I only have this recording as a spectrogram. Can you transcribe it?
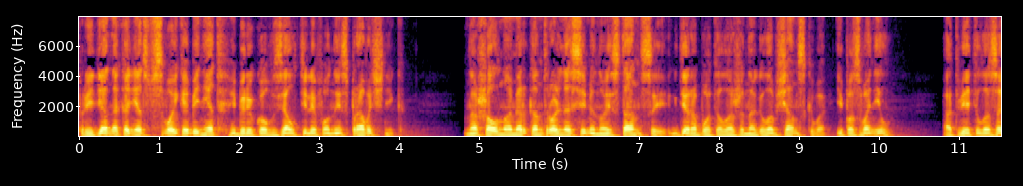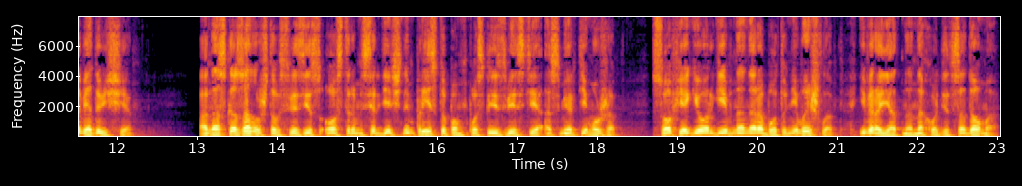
Придя, наконец, в свой кабинет, Бирюков взял телефонный справочник. Нашел номер контрольно-семенной станции, где работала жена Головчанского, и позвонил. Ответила заведующая. Она сказала, что в связи с острым сердечным приступом после известия о смерти мужа Софья Георгиевна на работу не вышла и, вероятно, находится дома.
